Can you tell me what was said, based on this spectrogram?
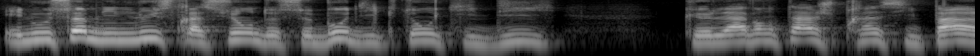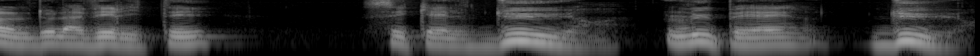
Et nous sommes l'illustration de ce beau dicton qui dit que l'avantage principal de la vérité, c'est qu'elle dure. L'UPR dure.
